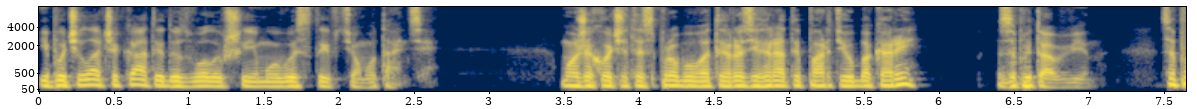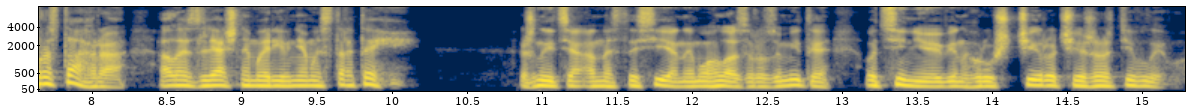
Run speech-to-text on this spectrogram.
і почала чекати, дозволивши йому вести в цьому танці. Може, хочете спробувати розіграти партію бакари? запитав він. Це проста гра, але з лячними рівнями стратегії. Жниця Анастасія не могла зрозуміти, оцінює він гру щиро чи жартівливо.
